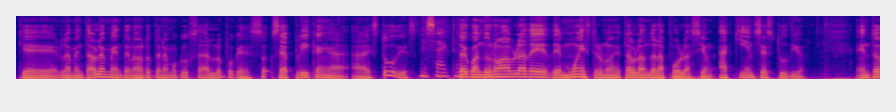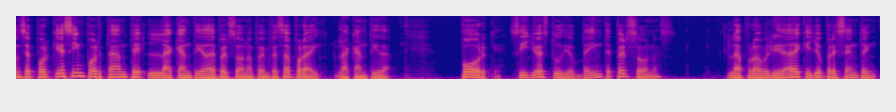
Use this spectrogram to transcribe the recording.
que lamentablemente nosotros tenemos que usarlo porque so- se aplican a, a estudios. Exacto. Entonces, cuando uno habla de, de muestra, uno está hablando de la población, a quién se estudió. Entonces, ¿por qué es importante la cantidad de personas? Para empezar por ahí, la cantidad. Porque si yo estudio 20 personas, la probabilidad de que yo presenten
